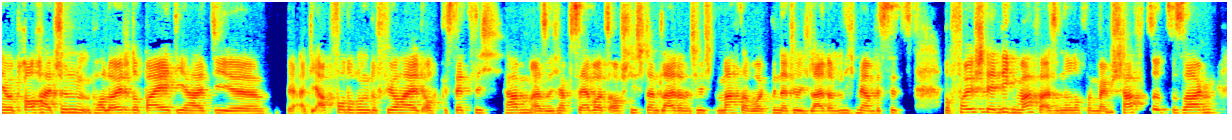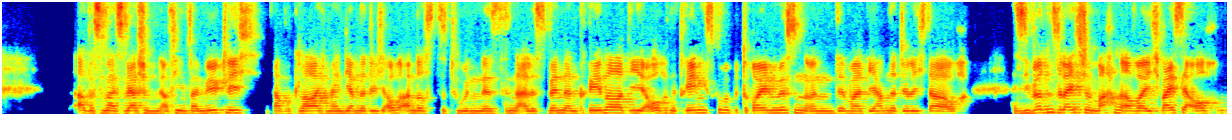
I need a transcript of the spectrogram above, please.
Ja, man braucht halt schon ein paar Leute dabei, die halt die, die Abforderungen dafür halt auch gesetzlich haben. Also ich habe selber jetzt auch Skistand leider natürlich gemacht, aber ich bin natürlich leider nicht mehr am Besitz einer vollständigen Waffe, also nur noch von meinem Schaft sozusagen. Aber es, wäre schon auf jeden Fall möglich. Aber klar, ich meine, die haben natürlich auch anders zu tun. Es sind alles, wenn dann Trainer, die auch eine Trainingsgruppe betreuen müssen und immer, die haben natürlich da auch, also die würden es vielleicht schon machen, aber ich weiß ja auch,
